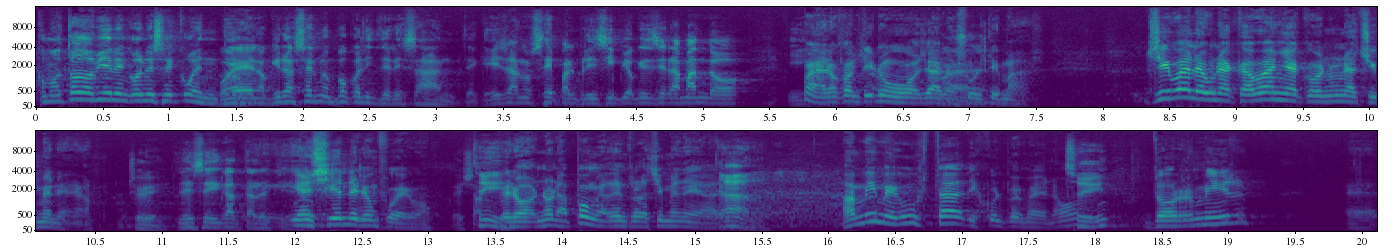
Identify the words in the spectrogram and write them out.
como todos vienen con ese cuento. Bueno, quiero hacerme un poco el interesante, que ella no sepa al principio quién se la mandó. y- Bueno, continúo ya las Bueno, últimas. Llévala a una cabaña con una chimenea Sí, les encanta la y enciéndele un fuego. Exacto. Sí. Pero no la ponga dentro de la chimenea. ¿eh? Claro. A mí me gusta, discúlpeme, ¿no? Sí. Dormir eh,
